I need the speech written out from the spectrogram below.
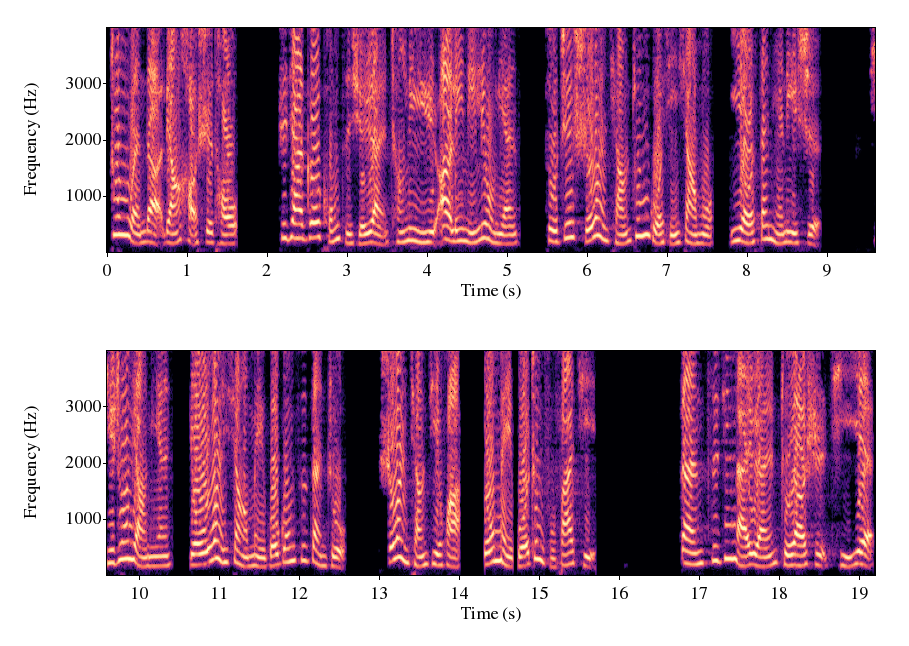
中文的良好势头。芝加哥孔子学院成立于2006年，组织十万强中国行项目已有三年历史，其中两年由万象美国公司赞助。十万强计划由美国政府发起，但资金来源主要是企业、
